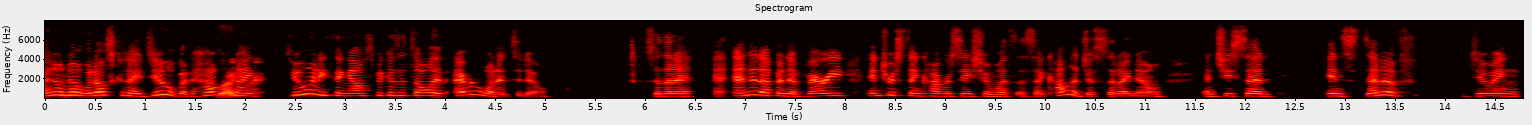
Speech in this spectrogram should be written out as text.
I don't know, what else could I do? But how right. can I do anything else because it's all I've ever wanted to do? So then I ended up in a very interesting conversation with a psychologist that I know. And she said, instead of doing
